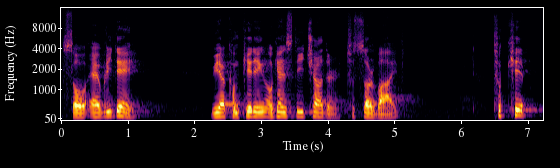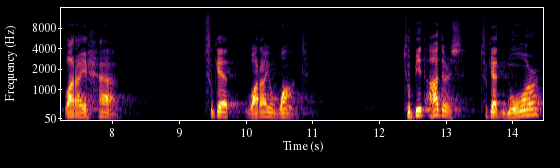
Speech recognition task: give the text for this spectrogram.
So every day, we are competing against each other to survive, to keep what I have, to get what I want, to beat others, to get more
